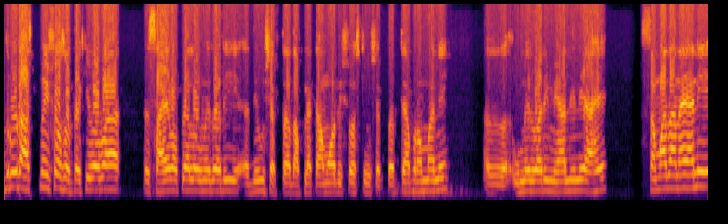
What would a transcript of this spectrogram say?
दृढ आत्मविश्वास होता की बाबा साहेब आपल्याला उमेदवारी देऊ शकतात आपल्या कामावर विश्वास ठेवू शकतात. त्याप्रमाणे उमेदवारी मिळालेली आहे. समाधान आहे आणि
